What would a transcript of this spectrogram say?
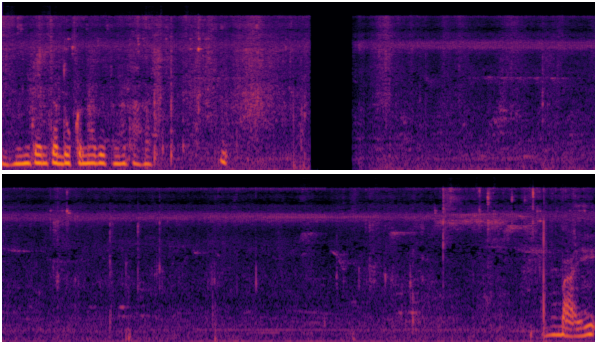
म्हणून त्यांचा दुखणं बिकणं झाला बाई.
